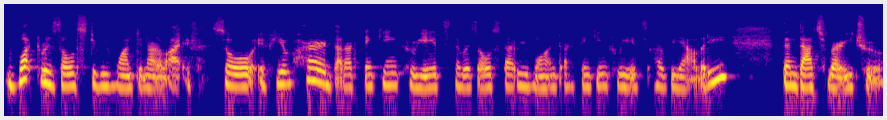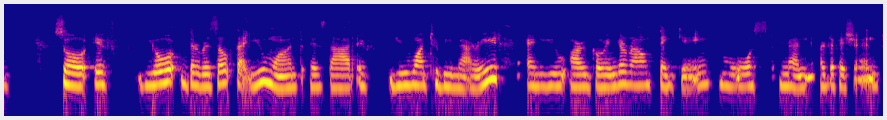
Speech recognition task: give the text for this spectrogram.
what results do we want in our life? So if you've heard that our thinking creates the results that we want, our thinking creates our reality, then that's very true. So if your the result that you want is that if you want to be married and you are going around thinking most men are deficient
